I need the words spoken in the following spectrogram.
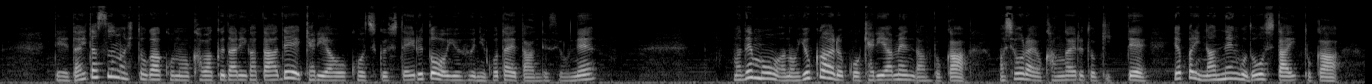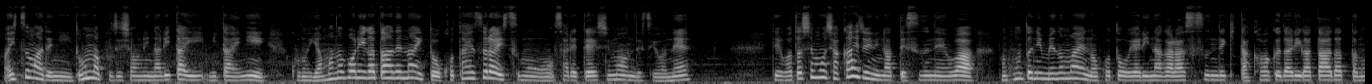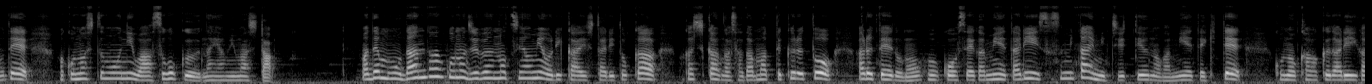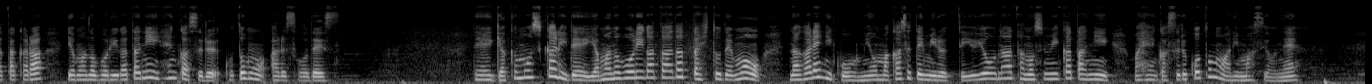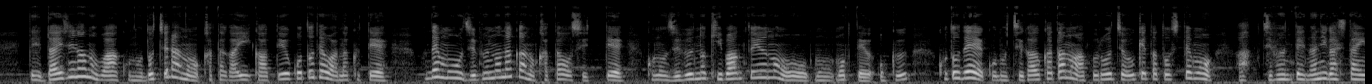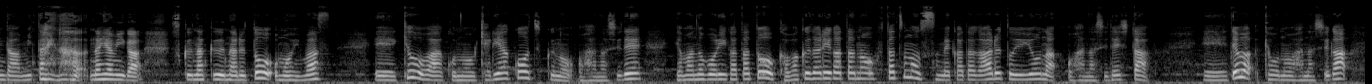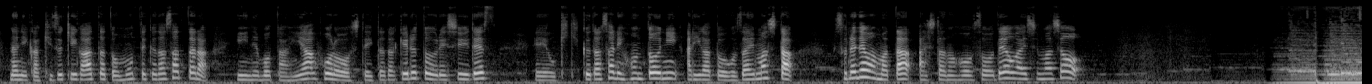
で大多数の人がこの川下り型でキャリアを構築しているというふうに答えたんですよね。まあ、でもあのよくあるこうキャリア面談とか、まあ、将来を考える時ってやっぱり何年後どうしたいとかまあ、いつまでにどんなポジションになりたいみたいにこの山登り型でないと答えづらい質問をされてしまうんですよね。で私も社会人になって数年はもう本当に目の前のことをやりながら進んできた川下り型だったので、まあ、この質問にはすごく悩みました。まあ、でもだんだんこの自分の強みを理解したりとか価値観が定まってくるとある程度の方向性が見えたり進みたい道っていうのが見えてきてこの川下り型から山登り型に変化することもあるそうです。で逆もしかりで山登り型だった人でも流れにこう身を任せてみるっていうような楽しみ方に、変化することもありますよね。で大事なのはこのどちらの型がいいかっていうことではなくてでも自分の中の型を知ってこの自分の基盤というのをもう持っておくことでこの違う方のアプローチを受けたとしてもあ自分って何がしたいんだみたいな悩みが少なくなると思います。えー、今日はこのキャリア構築のお話で山登り型と川下り型の2つの進め方があるというようなお話でした。えー、では今日のお話が何か気づきがあったと思ってくださったらいいねボタンやフォローしていただけると嬉しいです、えー、お聴きくださり本当にありがとうございました。それではまた明日の放送でお会いしましょう。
